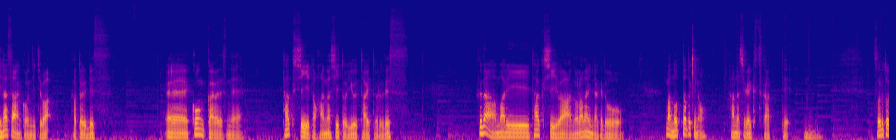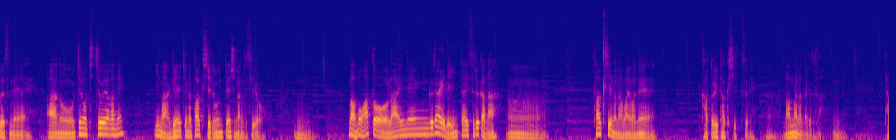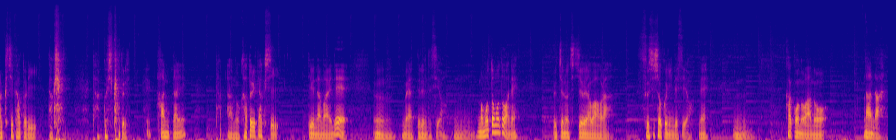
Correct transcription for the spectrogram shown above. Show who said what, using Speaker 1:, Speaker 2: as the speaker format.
Speaker 1: 皆さんこんにちは。香取です、えー、今回はですねタクシーの話というタイトルです。普段あまりタクシーは乗らないんだけどまあ乗った時の話がいくつかあって、うん、それとですねあのうちの父親がね今現役のタクシーの運転手なんですよ、うん、まあもうあと来年ぐらいで引退するかな。うん。タクシーの名前はねカトリタクシーっつうね、うん、まんまなんだけどさ、うん、タクシーカトリタク タクシーカトリ。反対ね。あのカトリタクシーっていう名前で、うん、今やってるんですよ。もともとはねうちの父親はほら寿司職人ですよ。ね、うん、過去のあのなんだ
